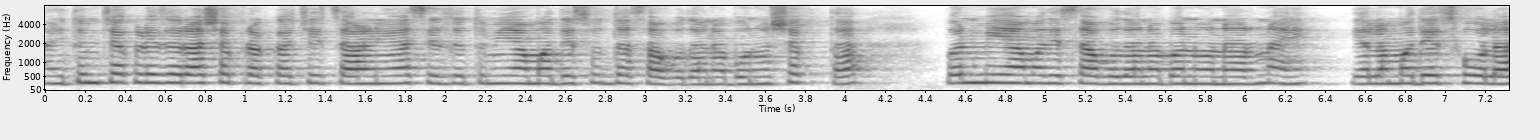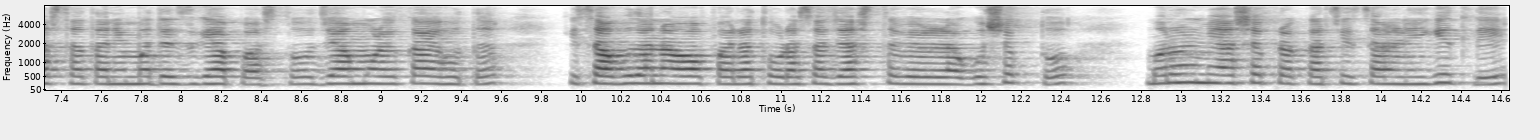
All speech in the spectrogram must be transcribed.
आणि तुमच्याकडे जर अशा प्रकारची चाळणी असेल तर तुम्ही यामध्ये सुद्धा साबुदाणा बनवू शकता. पण मी यामध्ये साबुदाणा बनवणार नाही. याला मध्येच होल असतात आणि मध्येच गॅप असतो. ज्यामुळे काय होतं की साबुदाणा वाफायला थोडासा जास्त वेळ लागू शकतो. म्हणून मी अशा प्रकारची चाळणी घेतली.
